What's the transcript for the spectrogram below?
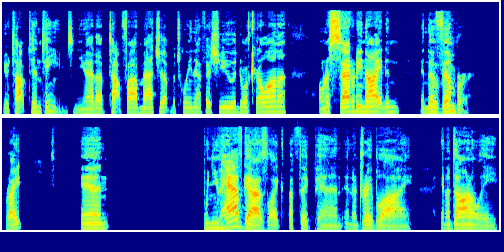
your top ten teams, and you had a top five matchup between FSU and North Carolina on a Saturday night in in November, right? And when you have guys like a Thigpen and a Dre Bly and a Donnelly,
